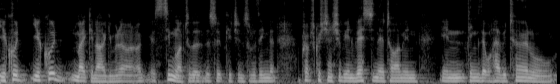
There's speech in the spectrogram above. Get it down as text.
you could you could make an argument uh, similar to the, the soup kitchen sort of thing that perhaps Christians should be investing their time in in things that will have eternal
